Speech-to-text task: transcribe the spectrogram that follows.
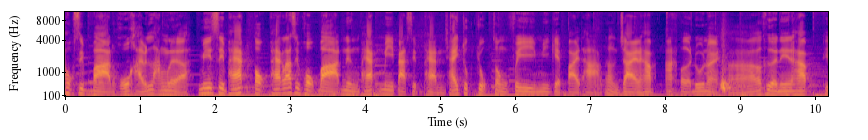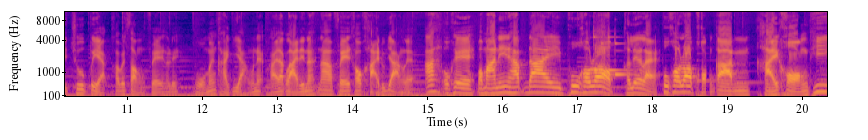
160 บาท โหขายเป็นลังเลยอะมี 10 แพ็คตกแพ็คละ 16 บาท 1 แพ็คมี 80 แผ่น ใช้จุกๆ ส่งฟรี มีเก็บปลายทาง น่าสนใจนะครับ อะเปิดดูหน่อย อ่า ก็คืออันนี้นะครับ ทิชชู่เปียกเข้าไปส่องเฟซเขาดิโหแม่งขายกี่อย่างวะเนี่ยขายหลากหลายดีนะหน้าเฟซเขาขายทุกอย่างเลยอะโอเค ประมาณนี้นะครับได้ผู้เข้ารอบเขาเรียกอะไรผู้เข้ารอบของการขายของที่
